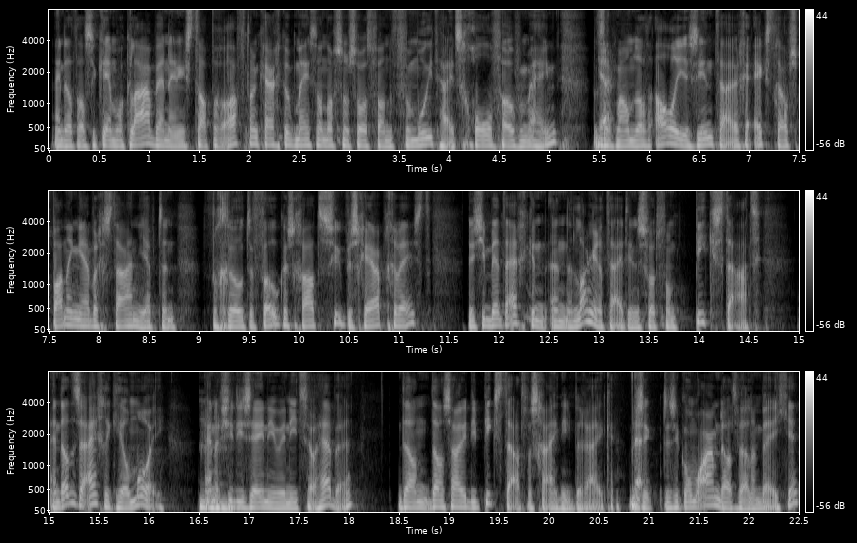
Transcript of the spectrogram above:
En dat als ik helemaal klaar ben en ik stap eraf, dan krijg ik ook meestal nog zo'n soort van vermoeidheidsgolf over me heen. Dat ja. Zeg maar omdat al je zintuigen extra op spanning hebben gestaan. Je hebt een vergrote focus gehad, super scherp geweest. Dus je bent eigenlijk een, een langere tijd in een soort van piekstaat. En dat is eigenlijk heel mooi. Mm. En als je die zenuwen niet zou hebben, dan, dan zou je die piekstaat waarschijnlijk niet bereiken. Dus, Nee. ik, dus ik omarm dat wel een beetje.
